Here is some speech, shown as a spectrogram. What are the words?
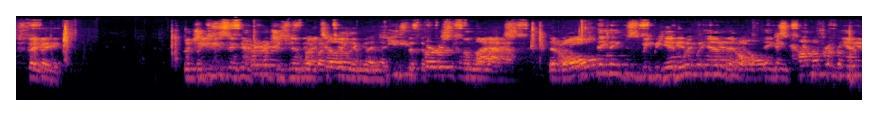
faith. But Jesus encourages them by telling them that He's the first and the last, that all things begin with Him, that all things come from Him,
